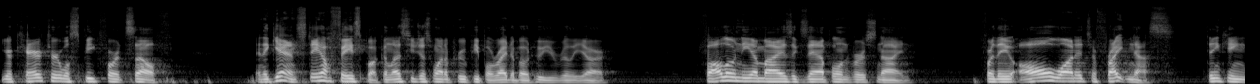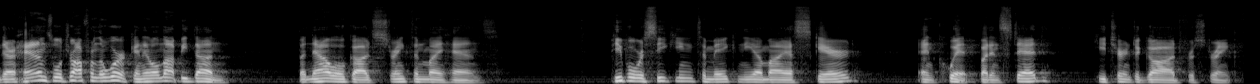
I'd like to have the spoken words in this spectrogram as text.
Your character will speak for itself. And again, stay off Facebook unless you just want to prove people right about who you really are. Follow Nehemiah's example in verse 9. For they all wanted to frighten us, thinking their hands will drop from the work and it will not be done. But now, O God, strengthen my hands. People were seeking to make Nehemiah scared and quit, but instead, he turned to God for strength.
